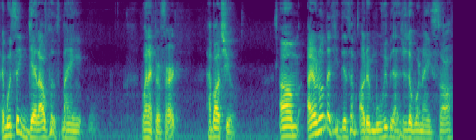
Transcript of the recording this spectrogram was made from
I would say Get Out was my one I preferred. How about you? Um, I don't know that he did some other movie, but that's just the one I saw.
